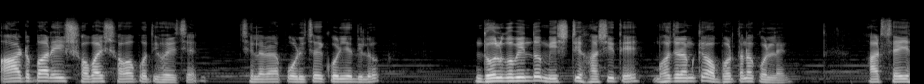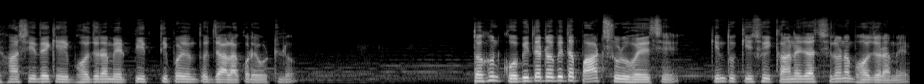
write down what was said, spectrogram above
আটবার এই সভায় সভাপতি হয়েছেন। ছেলেরা পরিচয় করিয়ে দিল। দোলগোবিন্দ মিষ্টি হাসিতে ভজরামকে অভ্যর্থনা করলেন। আর সেই হাসি দেখেই ভজরামের পিত্তি পর্যন্ত জ্বালা করে উঠল। তখন কবিতা টবিতা পাঠ শুরু হয়েছে, কিন্তু কিছুই কানে যাচ্ছিল না ভজরামের।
